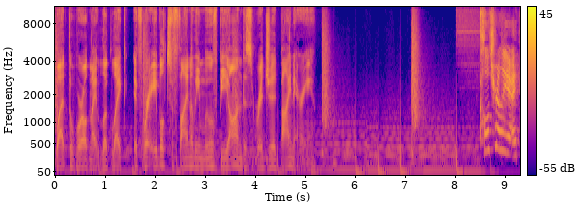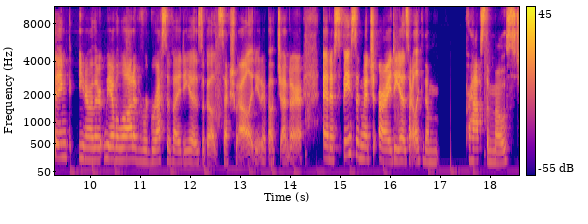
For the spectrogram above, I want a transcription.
what the world might look like if we're able to finally move beyond this rigid binary culturally, I think, you know, there, we have a lot of regressive ideas about sexuality and about gender, and a space in which our ideas are like the perhaps the most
